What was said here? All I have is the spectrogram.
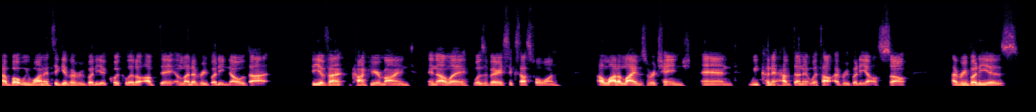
Uh, but we wanted to give everybody a quick little update and let everybody know that the event Conquer Your Mind in LA was a very successful one. A lot of lives were changed, and we couldn't have done it without everybody else. So, everybody is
